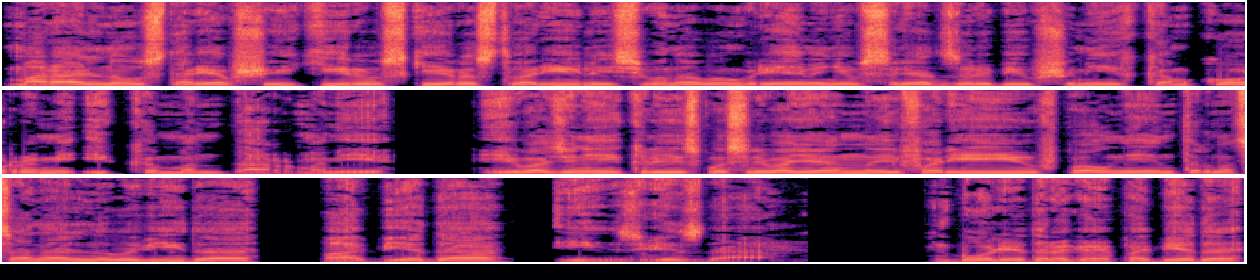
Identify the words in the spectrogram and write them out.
Морально устаревшие кировские растворились в новом времени вслед за любившими их комкорами и командармами и возникли из послевоенной эйфории вполне интернационального вида «Победа» и «Звезда». Более дорогая «Победа»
